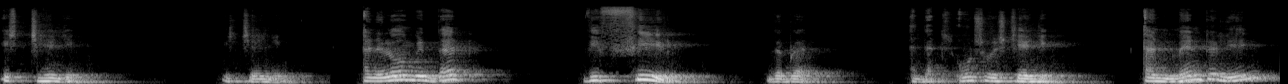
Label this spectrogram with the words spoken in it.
It's changing. It's changing. And along with that, we feel the breath. And that also is changing. And mentally,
